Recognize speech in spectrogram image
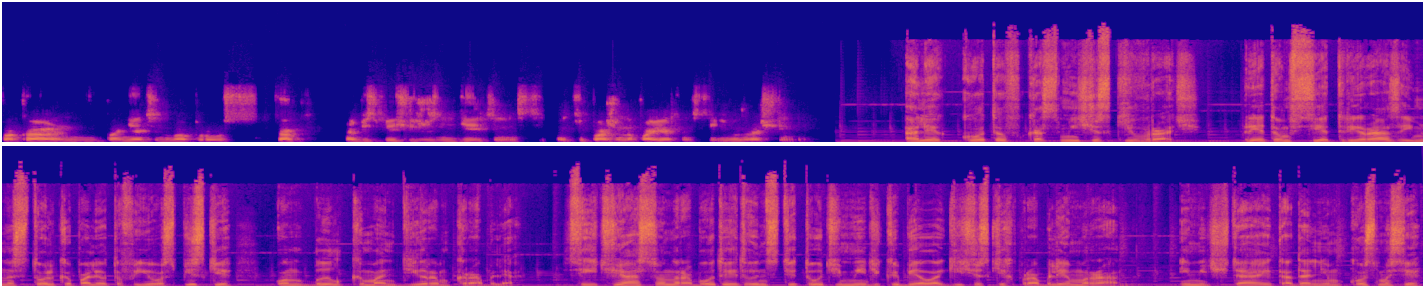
пока непонятен вопрос, как обеспечить жизнедеятельность экипажа на поверхности и возвращение. Олег Котов – космический врач. При этом все три раза, именно столько полетов в его списке, он был командиром корабля. Сейчас он работает в Институте медико-биологических проблем РАН – и мечтает о дальнем космосе,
